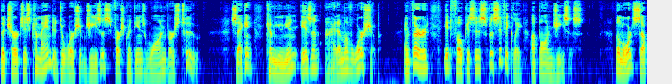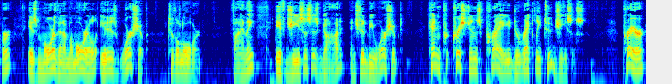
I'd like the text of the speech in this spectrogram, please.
the church is commanded to worship Jesus, 1 Corinthians 1, verse 2. Second, communion is an item of worship. And third, it focuses specifically upon Jesus. The Lord's Supper is more than a memorial, it is worship to the Lord. Finally, if Jesus is God and should be worshiped, can Christians pray directly to Jesus? Prayer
